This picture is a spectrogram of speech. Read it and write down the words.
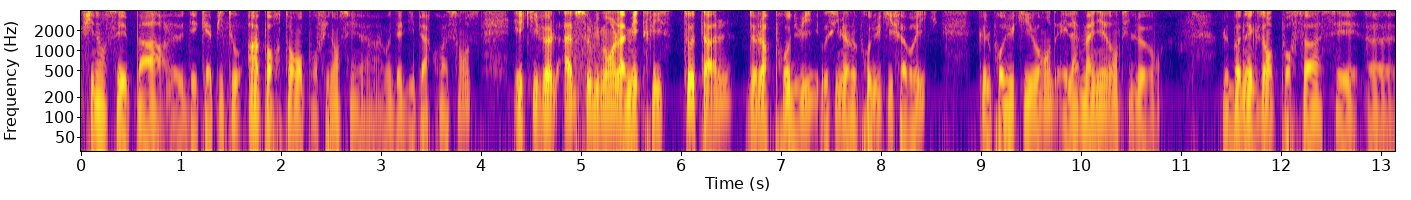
financées par euh, des capitaux importants pour financer un modèle d'hypercroissance, et qui veulent absolument la maîtrise totale de leurs produits, aussi bien le produit qu'ils fabriquent que le produit qu'ils vendent et la manière dont ils le vendent. Le bon exemple pour ça, c'est euh,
